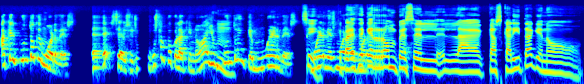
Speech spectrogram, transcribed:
aquel punto que muerdes. ¿eh? Si si os gusta un poco la quinoa, hay un Hmm. punto en que muerdes, Sí, muerdes, muerdes. parece que rompes el- la cascarita que no...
